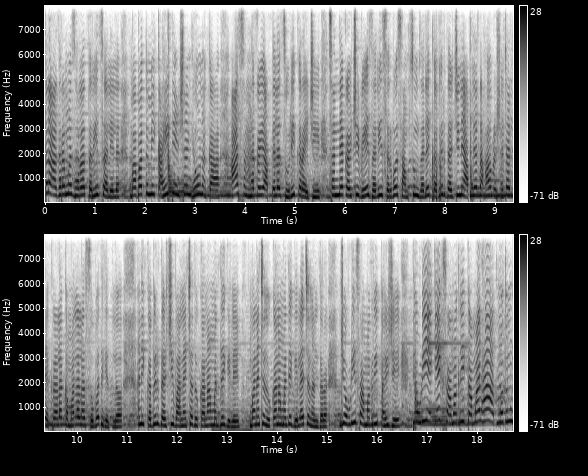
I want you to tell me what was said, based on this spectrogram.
तर अधर्म झाला तरी चालेल. बाबा तुम्ही काही टेन्शन घेऊ नका. आज संध्याकाळी आपल्याला चोरी करायची. संध्याकाळची वेळ झाली सर्व सामसूम झाले. कबीर दर्जीने आपल्या दहा वर्षाच्या लेकराला कमालाला सोबत घेतलं आणि कबीर दर्जी वाण्याच्या दुकानामध्ये गेले. वाण्याच्या दुकानामध्ये गेल्याच्यानंतर जेवढी सामग्री पाहिजे तेवढी एक एक सामग्री कमाल हा आतमधून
